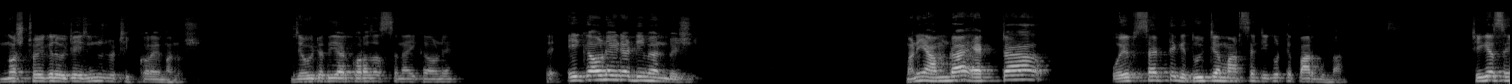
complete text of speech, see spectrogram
নষ্ট হয়ে গেলে ওইটা এই জন্য ঠিক করায় মানুষ। যে ওইটা দিয়ে আর করা যাচ্ছে না এই কারণে। এই কারণে এটা ডিমান্ড বেশি। মানে আমরা একটা ওয়েবসাইট থেকে দুইটা মার্সেন্ট ই করতে পারব না। ঠিক আছে?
